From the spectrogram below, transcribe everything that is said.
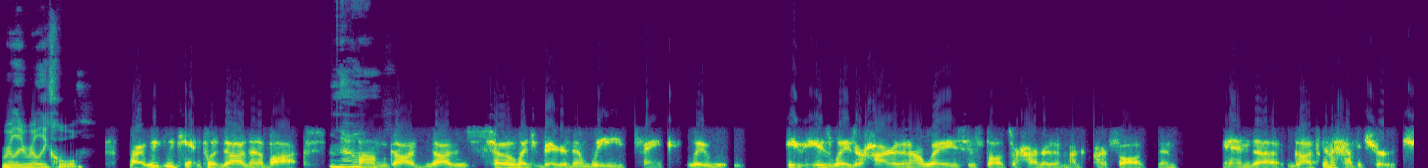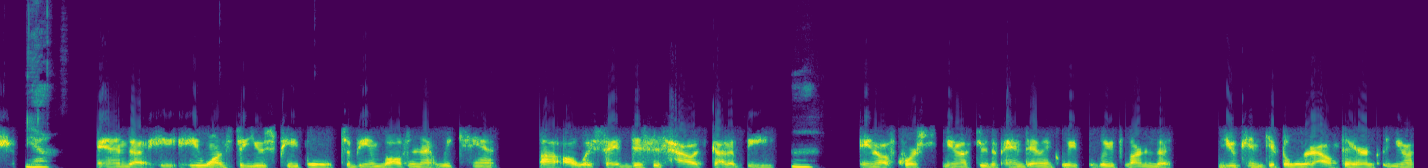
really really cool Right, we, we can't put God in a box. no Um, God God is so much bigger than we think. We, we- he, his ways are higher than our ways. His thoughts are higher than our, our thoughts, and and uh, God's going to have a church, yeah and uh, he he wants to use people to be involved in that. We can't uh, always say this is how it's got to be. Mm. You know, of course, you know through the pandemic, we've we've learned that you can get the word out there. You know,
